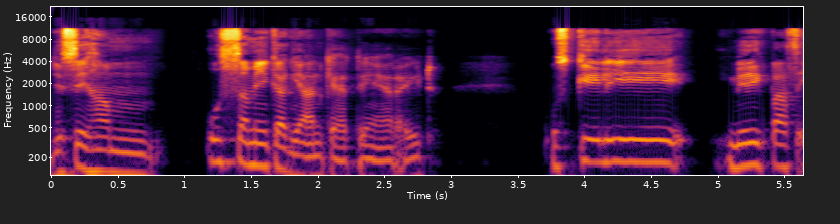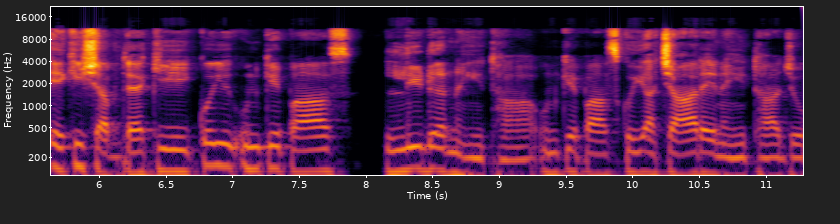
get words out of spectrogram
जिसे हम उस समय का ज्ञान कहते हैं, राइट? उसके लिए मेरे पास एक ही शब्द है कि कोई उनके पास लीडर नहीं था उनके पास कोई आचार्य नहीं था जो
